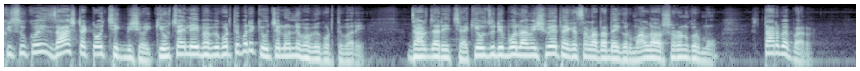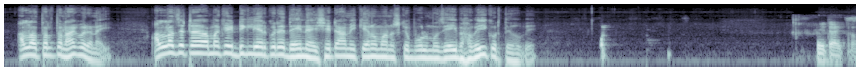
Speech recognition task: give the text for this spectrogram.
কিছুকেই জাস্ট একটা ঐচ্ছিক বিষয়। কেউ চাইলে এইভাবে করতে পারে, কেউ চাইলে অন্যভাবে করতে পারে। যার যার ইচ্ছা। কেউ যদি বলে, আমি শুয়ে থেকে সালাদ আদায় করব, আল্লাহর স্মরণ করব, তার ব্যাপার। আল্লাহ তালা তো না করে নাই। আল্লাহ যেটা আমাকে ডিক্লিয়ার করে দেয় নাই, সেটা আমি কেন মানুষকে বলব যে এইভাবেই করতে হবে? এটাই তো।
